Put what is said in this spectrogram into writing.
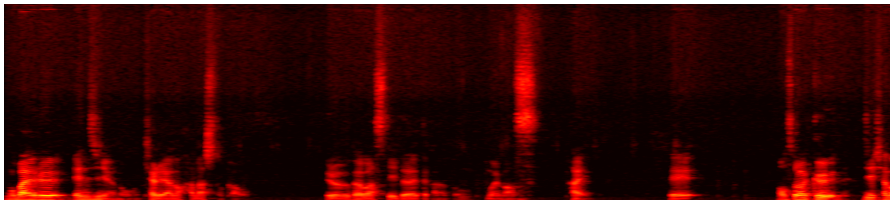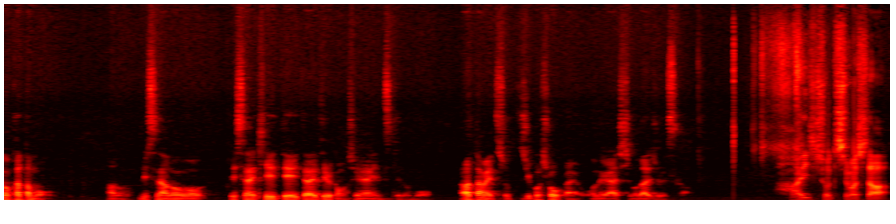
モバイルエンジニアのキャリアの話とかを、いろいろ伺わせていただいたかなと思います。はい。で、おそらく G 社の方も、あの、リスナーの、リスナーに聞いていただいているかもしれないんですけども、改めてちょっと自己紹介をお願いしても大丈夫ですか？はい、承知しました。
